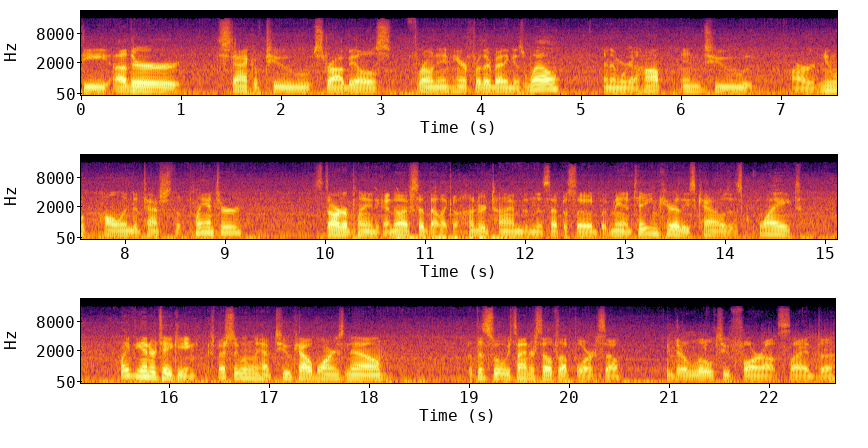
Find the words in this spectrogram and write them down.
the other stack of two straw bales thrown in here for their bedding as well. And then we're going to hop into our New Holland attached to the planter. starter planting. I know I've said that like a hundred times in this episode, but man, taking care of these cows is quite, quite the undertaking, especially when we have two cow barns now. But this is what we signed ourselves up for, so I think they're a little too far outside the,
